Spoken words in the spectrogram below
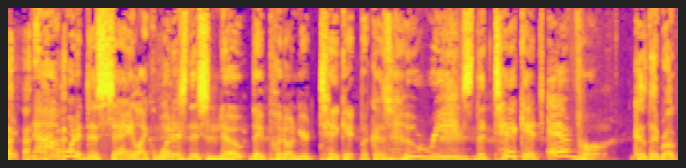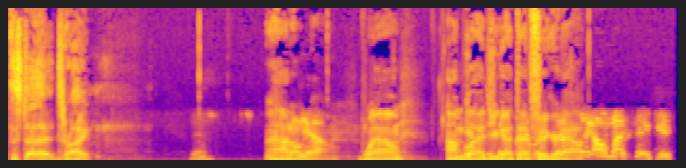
Now, I wanted to say, like, what is this note they put on your ticket? Because who reads the ticket ever? Because they broke the studs, right? I don't Yeah. know. Well, I'm glad you got It that was figured out. definitely on my ticket,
